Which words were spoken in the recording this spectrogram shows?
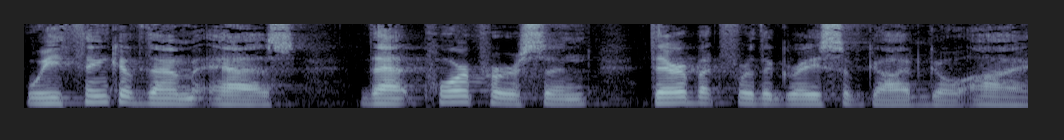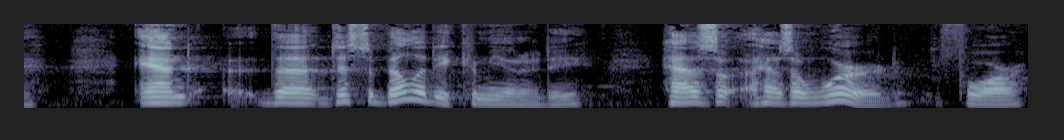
We think of them as that poor person, there but for the grace of God go I. And the disability community has, has a word for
